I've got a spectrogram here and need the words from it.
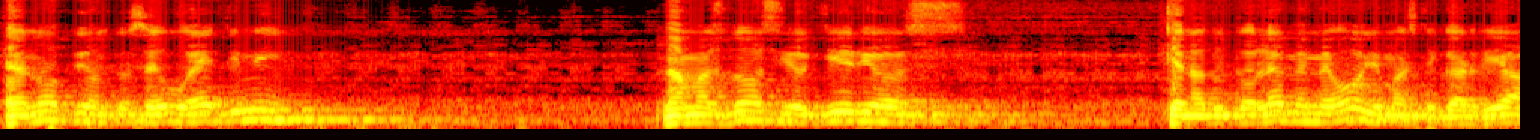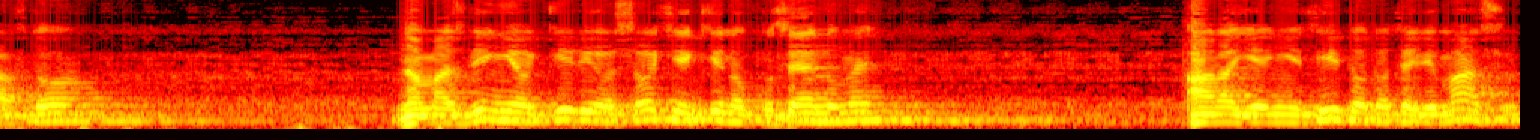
ενώπιον του Θεού έτοιμοι να μας δώσει ο Κύριος και να του το λέμε με όλη μας την καρδιά αυτό να μας δίνει ο Κύριος όχι εκείνο που θέλουμε αλλά γεννηθεί το το θέλημά σου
